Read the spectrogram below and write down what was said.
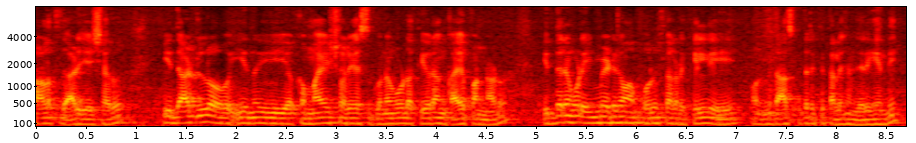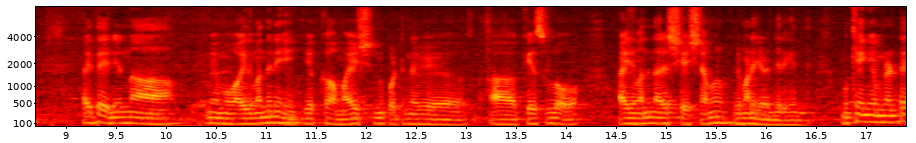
రాళ్ళతో దాడి చేశారు. ఈ దాడిలో ఈయన ఈ యొక్క మహేష్ వలియస్ గుణ కూడా తీవ్రంగా గాయపడినాడు ఇద్దరం కూడా ఇమ్మీడియట్గా మా పోలీసులు అక్కడికి వెళ్ళి వాళ్ళ మీద ఆసుపత్రికి తరలించడం జరిగింది. అయితే నిన్న మేము ఐదు మందిని యొక్క మహేష్ను కొట్టిన ఆ కేసులో ఐదు మందిని అరెస్ట్ చేశాము రిమాండ్ చేయడం జరిగింది. ముఖ్యంగా ఏమిటంటే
